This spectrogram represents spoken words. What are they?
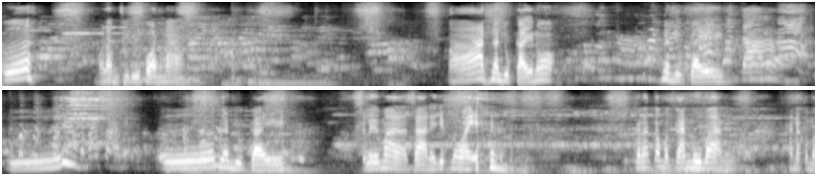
เออมาลำซีดีพรมากปาดเพื่อนอยู่ไกลเนาะเพื่อนอยู่ไกล เอ้ยจะมาสาเออเพื่อนอยู่ไกลก็เลยมาสาในจักน่อย คณะกรรมการหมู่บ้าน คณะกรรม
